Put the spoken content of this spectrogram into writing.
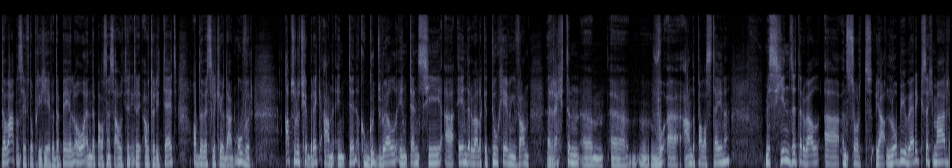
de wapens heeft opgegeven, de PLO en de Palestijnse autoriteit op de westelijke Jordaan-oever absoluut gebrek aan goodwill, intentie, uh, eender welke toegeving van rechten um, uh, uh, aan de Palestijnen. Misschien zit er wel een soort ja, lobbywerk, zeg maar.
